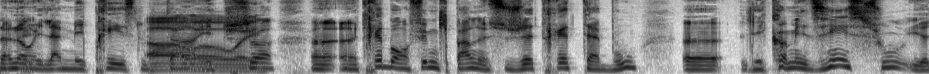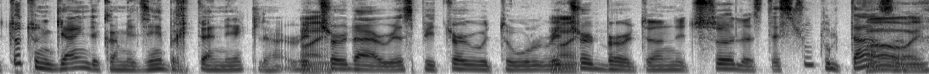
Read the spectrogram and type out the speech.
Non, non, il la méprise tout le Ah, temps et tout ça. Un, un très bon film qui parle d'un sujet très tabou. Euh, les comédiens sous. Il y a toute une gang de comédiens britanniques. là. Richard Harris, Peter O'Toole, Richard Burton et tout ça. C'était sous tout le temps. Ah, ça.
